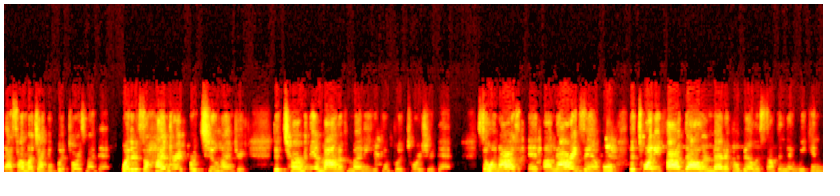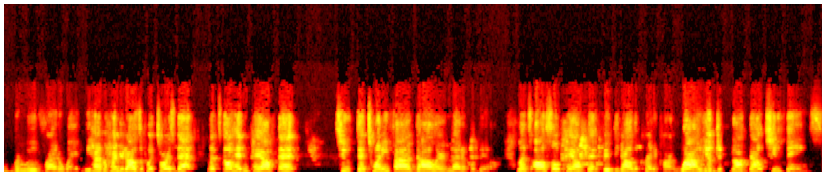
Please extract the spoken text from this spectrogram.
That's how much I can put towards my debt. Whether it's 100 or 200, determine the amount of money you can put towards your debt. So in our in, on our example, the $25 medical bill is something that we can remove right away. We have $100 to put towards that. Let's go ahead and pay off that two, that $25 medical bill. Let's also pay off that $50 credit card. Wow, you've just knocked out two things.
